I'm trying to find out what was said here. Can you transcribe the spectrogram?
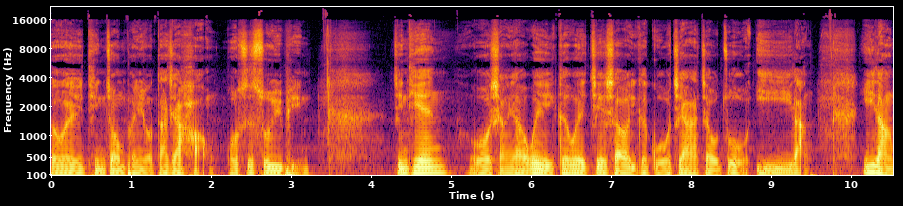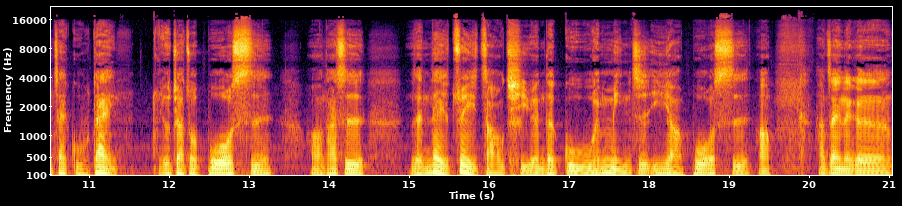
各位听众朋友，大家好，我是苏玉平。今天我想要为各位介绍一个国家，叫做伊朗。伊朗在古代又叫做波斯哦，它是人类最早起源的古文明之一啊。波斯啊，它在那个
